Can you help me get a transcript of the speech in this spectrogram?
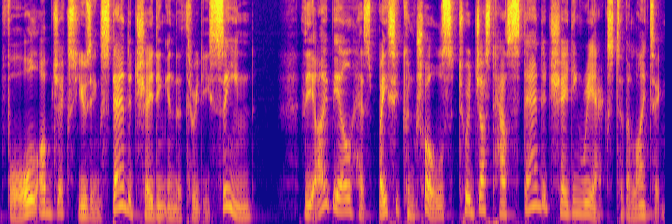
For all objects using standard shading in the 3D scene, the IBL has basic controls to adjust how standard shading reacts to the lighting.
